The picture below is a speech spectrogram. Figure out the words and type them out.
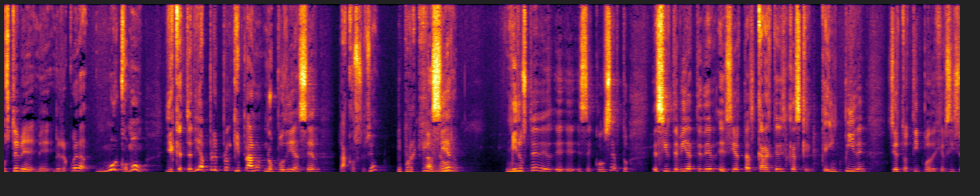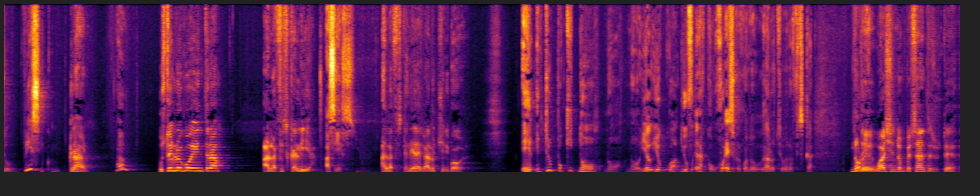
usted me, me- me recuerda, muy común. Y el que tenía pie, pie plano no podía hacer la Constitución. ¿Y por qué? Así no? era. Mire usted eh, eh, ese concepto. Es decir, debía tener eh, ciertas características que, que impiden cierto tipo de ejercicio físico. ¿no? Claro. Ah, Usted luego entra a la fiscalía, Así es. a la fiscalía de Galo Chiriboga. Eh, entré un poquito, no, no, no. Yo, yo, era con juez cuando Galo Chávez era fiscal. No, de Washington Pesantes usted.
